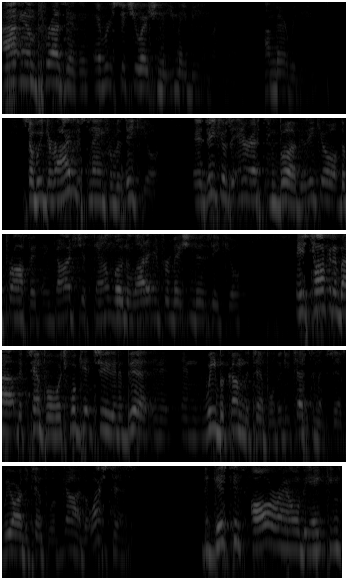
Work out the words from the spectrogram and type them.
I am present in every situation that you may be in right now. I'm there with you. So we derive this name from Ezekiel. Ezekiel's an interesting book, Ezekiel the prophet, and God's just downloading a lot of information to Ezekiel. And he's talking about the temple, which we'll get to in a bit, and, and we become the temple, the New Testament says. We are the temple of God. But watch this. The distance all around will be 18,000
